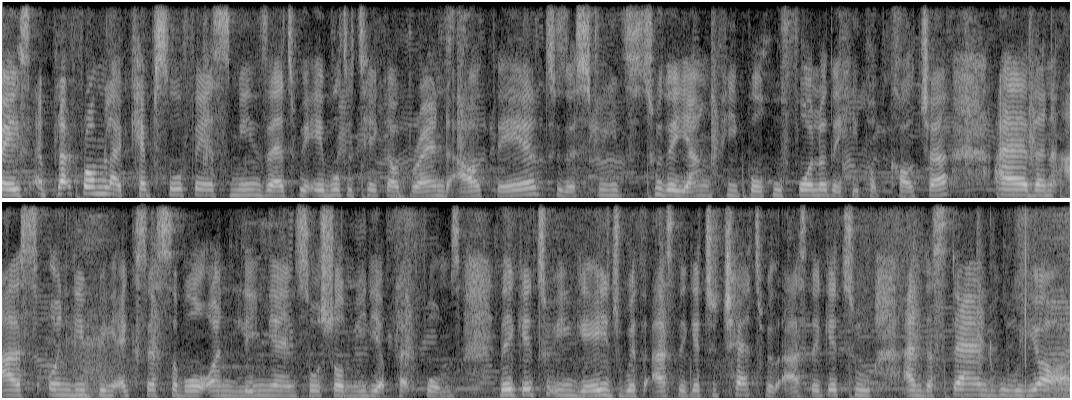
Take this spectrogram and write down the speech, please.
Base, a platform like Capsule Fest means that we're able to take our brand out there to the streets, to the young people who follow the hip hop culture, other than us only being accessible on linear and social media platforms. They get to engage with us, they get to chat with us, they get to understand who we are.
